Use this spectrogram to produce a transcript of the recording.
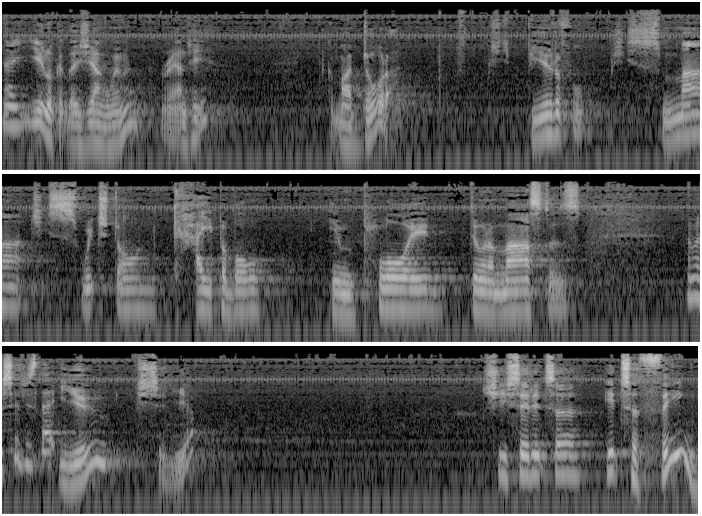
Now, you look at these young women around here. Look at my daughter. She's beautiful, she's smart, she's switched on, capable, employed, doing a master's. And I said, Is that you? She said, Yep. She said, It's a, it's a thing.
